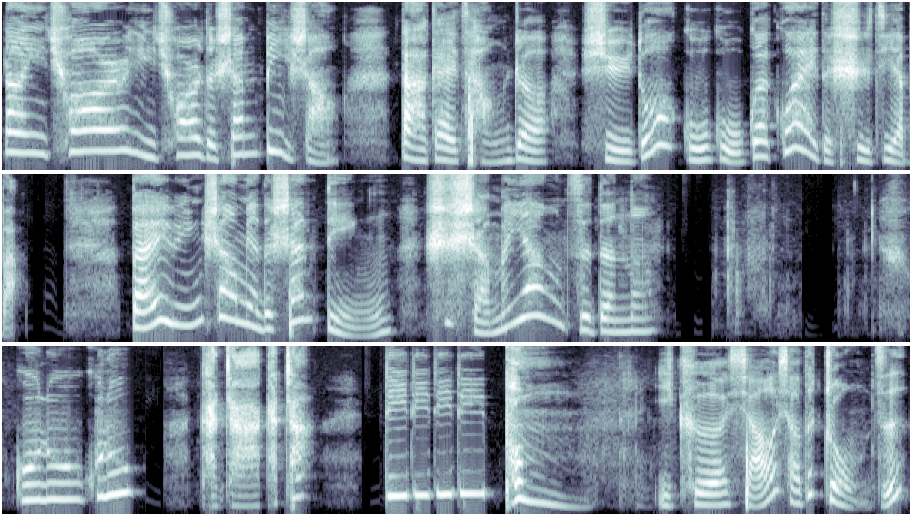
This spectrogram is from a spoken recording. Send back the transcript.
那一圈儿一圈儿的山壁上，大概藏着许多古古怪怪的世界吧？白云上面的山顶是什么样子的呢？咕噜咕噜。咔嚓咔嚓，滴滴滴滴，砰！一颗小小的种子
